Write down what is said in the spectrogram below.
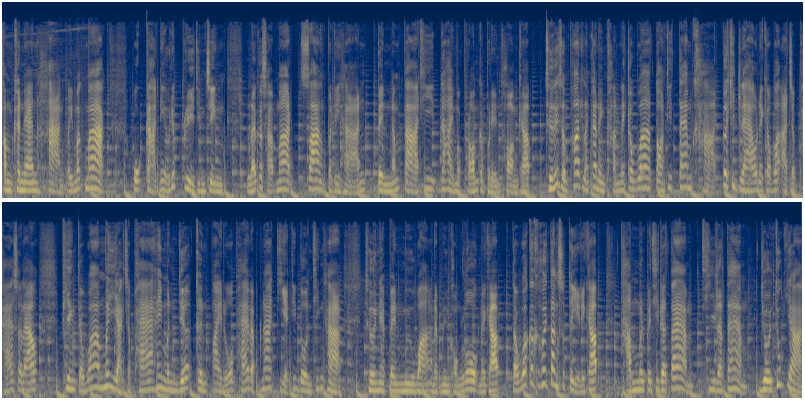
ทำคะแนนห่างไปมาก ๆ โอกาสเนี่ยริบปรีจริง ๆ แล้วก็สามารถสร้างปฏิหารเป็นน้ำตาที่ได้มาพร้อมกับเหรียญทองครับเธอให้สัมภาษณ์หลังการแข่งขันนะครับว่าตอนที่แต้มขาดก็คิดแล้วนะครับว่าอาจจะแพ้ซะแล้ว เพียงแต่ว่าไม่อยากจะแพ้ให้มันเยอะเกินไป หรือว่าแพ้แบบน่าเกลียดที่โดนทิ้งห่าง เธอเนี่ยเป็นมือวางอันดับหนึ่งของโลกนะครับแต่ว่าก็ค่อยๆตั้งสตินะครับทำมันไปทีละแต้ม ทีละแต้ม โยนทุกอย่าง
